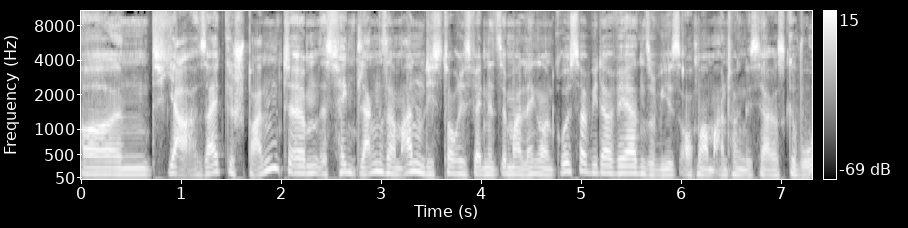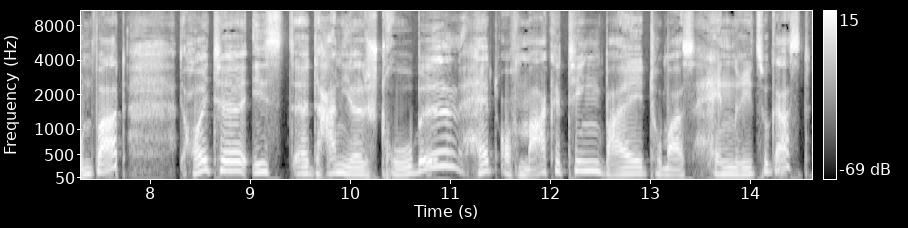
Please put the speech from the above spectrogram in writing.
Und ja, seid gespannt. Ähm, es fängt langsam an und die Stories werden jetzt immer länger und größer wieder werden, so wie es auch mal am Anfang des Jahres gewohnt wart. Heute ist äh, Daniel Strobel, Head of Marketing bei Thomas Henry zu Gast.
